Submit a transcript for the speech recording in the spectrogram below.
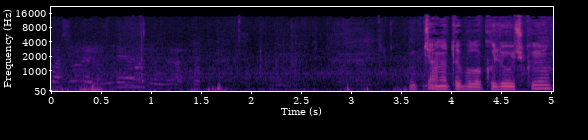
два стояли. Тягнуто було колючкою.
